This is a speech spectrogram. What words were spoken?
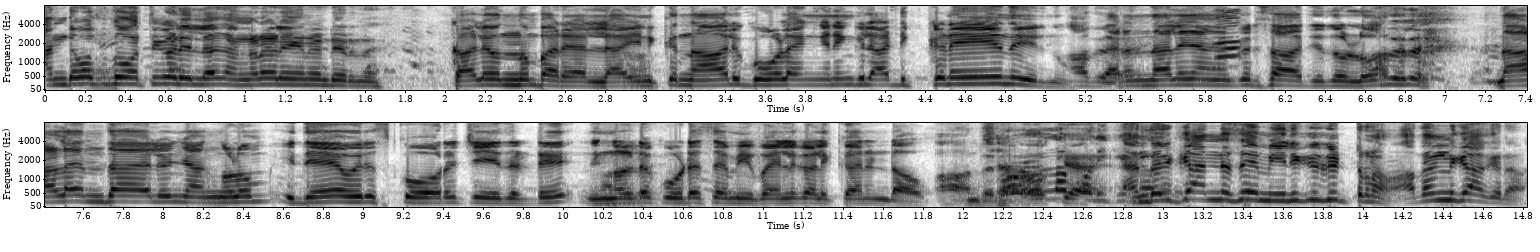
അന്റെ പത്ത് തോറ്റ കളിയില്ല ഞങ്ങളുടെ കളി എങ്ങനെ ഉണ്ടായിരുന്നു കളി ഒന്നും പറയാല്ല. എനിക്ക് നാല് ഗോൾ എങ്ങനെയെങ്കിലും അടിക്കണേന്നായിരുന്നു കാരണം എന്നാലേ ഞങ്ങൾക്ക് ഒരു സാധ്യത ഉള്ളൂ നാളെ എന്തായാലും ഞങ്ങളും ഇതേ ഒരു സ്കോർ ചെയ്തിട്ട് നിങ്ങളുടെ കൂടെ സെമി ഫൈനൽ കളിക്കാനുണ്ടാവും എന്തായാലും അന്നെ സെമിയിലേക്ക് കിട്ടണം. അതാണ് എനിക്ക് ആഗ്രഹം.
